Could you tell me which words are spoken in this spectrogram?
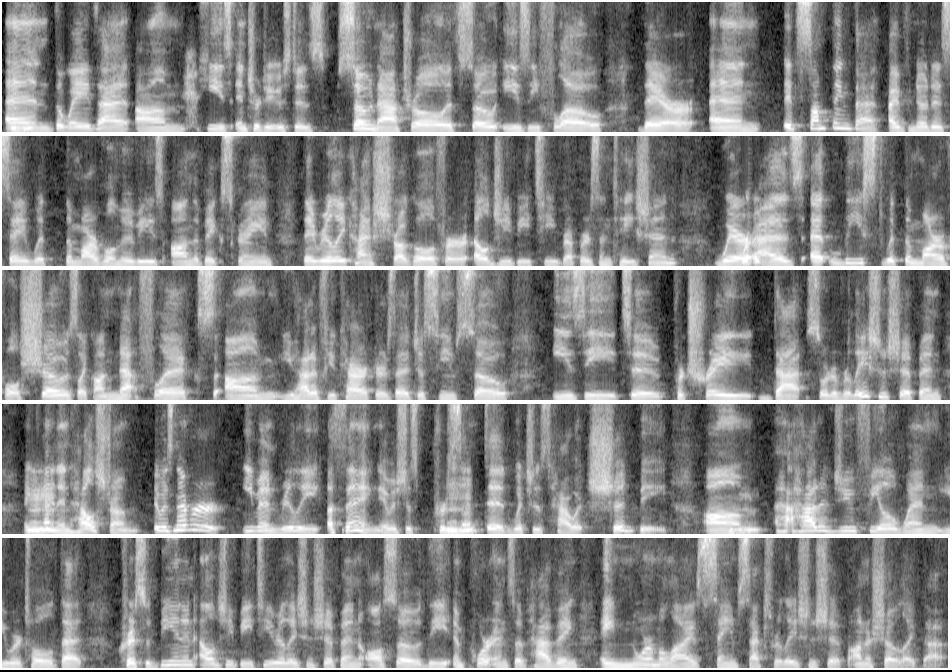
Mm-hmm. And mm-hmm. the way that um, he's introduced is so natural. It's so easy flow there. And it's something that I've noticed, say, with the Marvel movies on the big screen, they really kind of struggle for LGBT representation. Whereas, right. at least with the Marvel shows, like on Netflix, um, you had a few characters that just seemed so easy to portray that sort of relationship. And again, mm-hmm. in Helstrom, it was never even really a thing. It was just mm-hmm. presented, mm-hmm. which is how it should be. Um, mm-hmm. h- how did you feel when you were told that Chris would be in an LGBT relationship and also the importance of having a normalized same sex relationship on a show like that?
